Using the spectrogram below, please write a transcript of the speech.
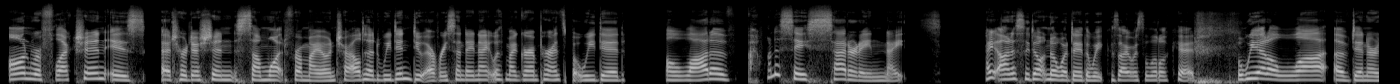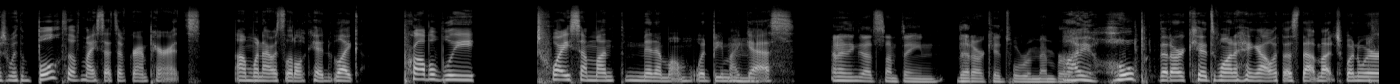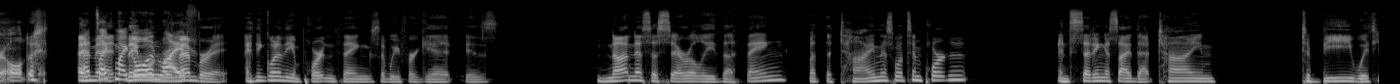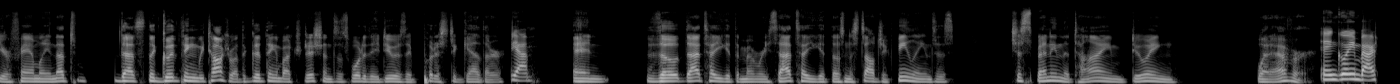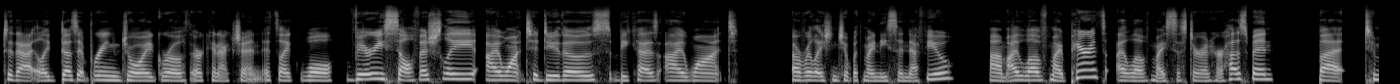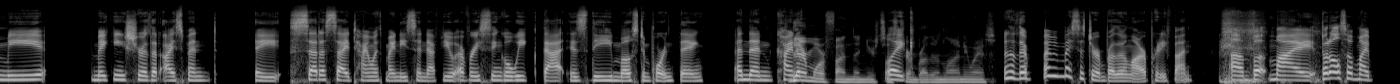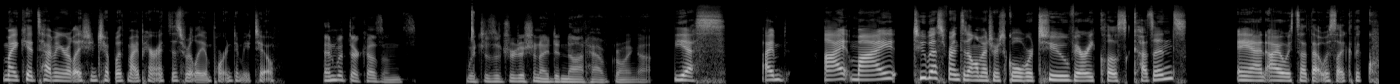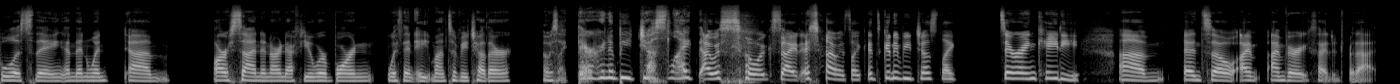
on reflection, is a tradition somewhat from my own childhood. We didn't do every Sunday night with my grandparents, but we did a lot of, I want to say Saturday nights. I honestly don't know what day of the week because I was a little kid, but we had a lot of dinners with both of my sets of grandparents um, when I was a little kid, like probably twice a month minimum would be my Mhm. guess. And I think that's something that our kids will remember. I hope that our kids want to hang out with us that much when we're older. That's like my goal in life. Remember it. I think one of the important things that we forget is not necessarily the thing, but the time is what's important. And setting aside that time to be with your family, and that's that's the good thing we talked about. The good thing about traditions is what do they do? Is they put us together. Yeah. And though that's how you get the memories, that's how you get those nostalgic feelings. Is just spending the time doing whatever. And going back to that, like, does it bring joy, growth, or connection? It's like, well, very selfishly, I want to do those because I want a relationship with my niece and nephew. Um, I love my parents. I love my sister and her husband. But to me, making sure that I spend a set aside time with my niece and nephew every single week. That is the most important thing. And then kind of They're more fun than your sister like- and brother-in-law, anyways. no, they're I mean my sister and brother in law are pretty fun. Um, but my but also my my kids having a relationship with my parents is really important to me too. And with their cousins, which is a tradition I did not have growing up. Yes. I'm I my two best friends in elementary school were two very close cousins and I always thought that was like the coolest thing and then when um our son and our nephew were born within 8 months of each other I was like they're going to be just like I was so excited. I was like it's going to be just like Sarah and Katie. Um and so I'm I'm very excited for that.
